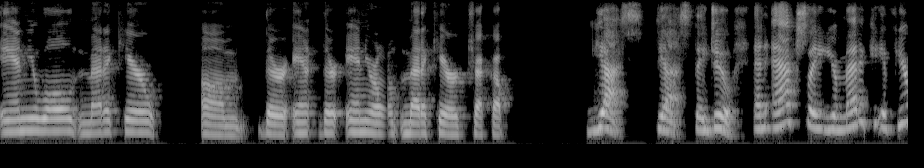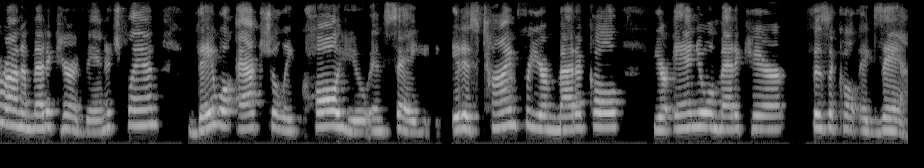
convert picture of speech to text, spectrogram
annual Medicare, um, their their annual Medicare checkup Yes, yes, they do. And actually, your medic if you're on a Medicare Advantage plan, they will actually call you and say, it is time for your medical, your annual Medicare physical exam.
